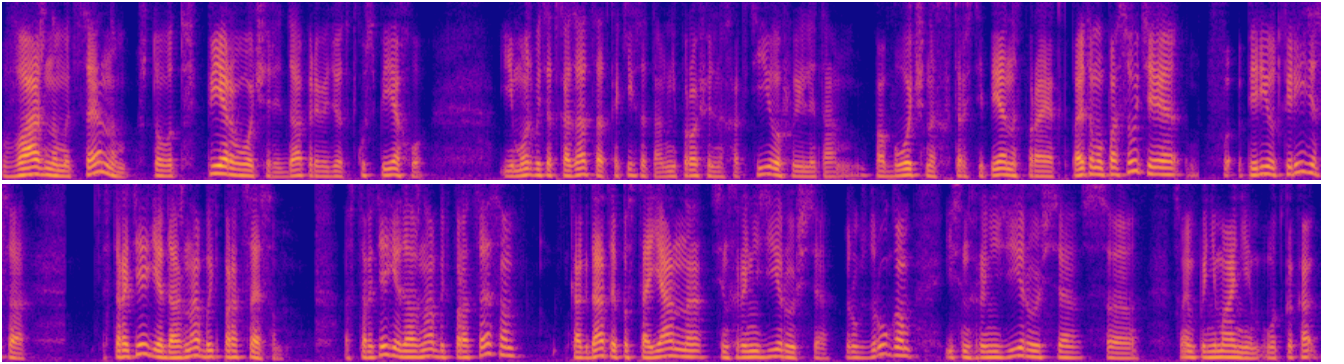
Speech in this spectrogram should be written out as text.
важным и ценным, что вот в первую очередь, да, приведет к успеху. И, может быть, отказаться от каких-то там непрофильных активов или там побочных, второстепенных проектов. Поэтому, по сути, в период кризиса стратегия должна быть процессом. Стратегия должна быть процессом, когда ты постоянно синхронизируешься друг с другом и синхронизируешься с своим пониманием, вот как,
